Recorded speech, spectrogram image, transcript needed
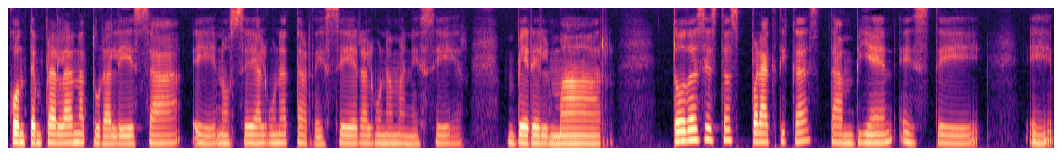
contemplar la naturaleza, eh, no sé, algún atardecer, algún amanecer, ver el mar. Todas estas prácticas también, este, eh,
